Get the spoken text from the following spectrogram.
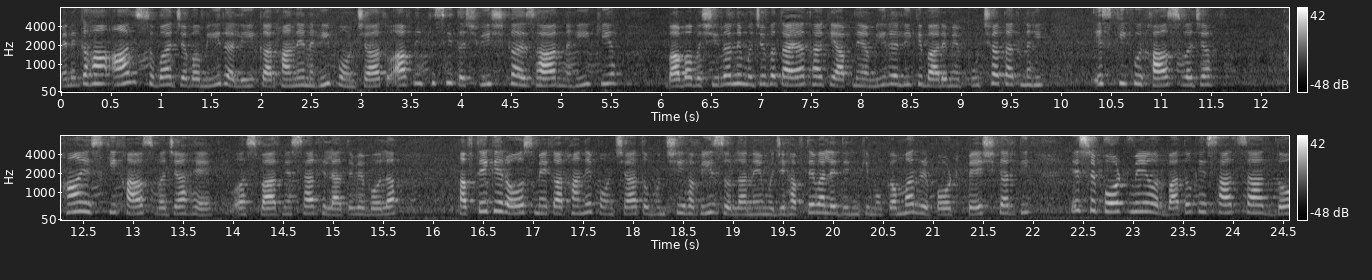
मैंने कहा, आज सुबह जब अमीर अली कारखाने नहीं पहुँचा तो आपने किसी तशवीश का इजहार नहीं किया। बाबा बशीरा ने मुझे बताया था कि आपने अमीर अली के बारे में पूछा तक नहीं। इसकी कोई ख़ास वजह? हाँ इसकी ख़ास वजह है। वो बाद में सर हिलाते हुए बोला, हफ़्ते के रोज़ में कारखाने पहुँचा तो मुंशी हफीज़ुल्ला ने मुझे हफ़्ते वाले दिन की मुकम्मल रिपोर्ट पेश कर दी। इस रिपोर्ट में और बातों के साथ साथ दो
